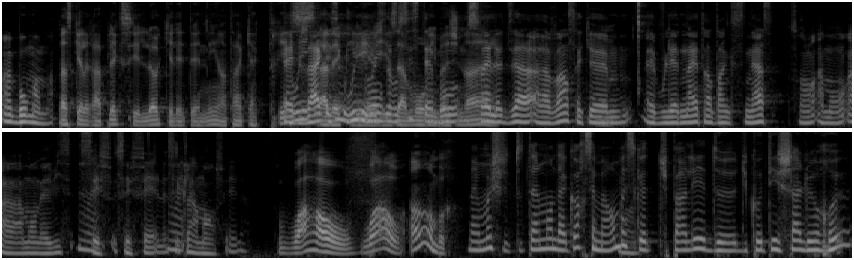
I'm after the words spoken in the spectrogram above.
un beau moment. Parce qu'elle rappelait que c'est là qu'elle était née en tant qu'actrice, Exact. avec oui, les, oui, les aussi, amours c'était beau. imaginaires. Ça, elle a dit à, à l'avant, c'est qu'elle Mm. voulait naître en tant que cinéaste. Selon- à, mon, à mon avis, c'est, Ouais. c'est- c'est fait, c'est clairement fait. là. Wow! Wow! Ambre! Ben, moi, je suis totalement d'accord. C'est marrant parce que tu parlais de- du côté chaleureux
